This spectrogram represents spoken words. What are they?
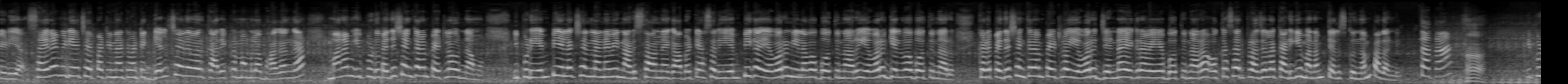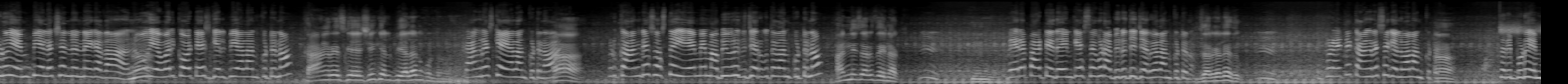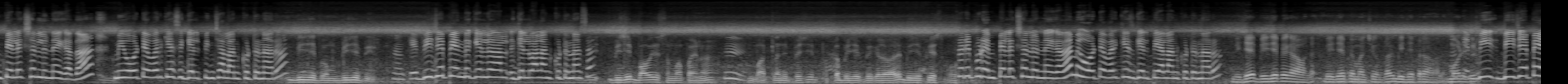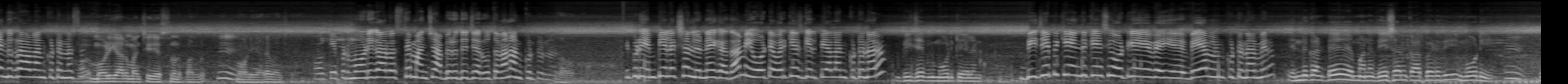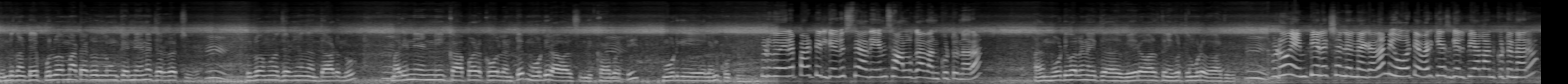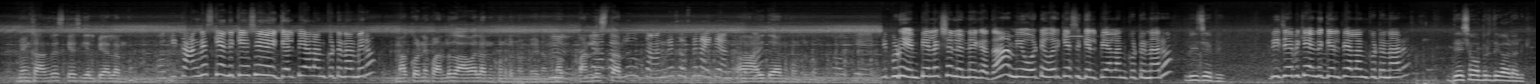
Media. Sye Raa media చేపట్టినటువంటి గెలిచేదెవరు కార్యక్రమంలో భాగంగా మనం ఇప్పుడు పెద్దశంకరంపేటలో ఉన్నాము. ఇప్పుడు ఎంపీ ఎలక్షన్లు అనేవి నడుస్తూ ఉన్నాయి కాబట్టి అసలు ఎంపీగా ఎవరు నిలవబోతున్నారు ఎవరు గెలవబోతున్నారు ఇక్కడ పెద్దశంకరంపేటలో ఎవరు జెండా ఎగరవేయబోతున్నారో ఒక్కసారి ప్రజలకు అడిగి మనం తెలుసుకుందాం. పదండి. తాత ఇప్పుడు ఎంపీ ఎలక్షన్లు ఉన్నాయి కదా నువ్వు ఎవరికి ఓటేసి గెలిపించాలనుకుంటున్నావు కాంగ్రెస్కి వేసి గెలిపించాలనుకుంటున్నాను కాంగ్రెస్కి వేయాలనుకుంటున్నావా? ఇప్పుడు కాంగ్రెస్ వస్తే ఏమేమి అభివృద్ధి జరుగుతుంది అనుకుంటున్నావు? అన్నీ జరుగుతాయి నాకు. వేరే పార్టీ దేనికి వేస్తే కూడా అభివృద్ధి జరగదు అనుకుంటున్నాం జరగలేదు ఇప్పుడైతే కాంగ్రెస్ గెలవాలనుకుంటున్నాం సరే ఇప్పుడు ఎంపీ ఎలక్షన్లు ఉన్నాయి కదా మీ ఓటు ఎవరికి వేసి గెలిపించాలనుకుంటున్నారు? BJP BJP. ఓకే బీజేపీ ఎందుకు గెలవాలి గెలవాలనుకుంటున్నారు సార్? బీజేపీ బాగా చేస్తాం మా పైన. అట్లా అని చెప్పేసి పక్క బీజేపీ గెలవాలి బీజేపీ సరే ఇప్పుడు ఎంపీ ఎలక్షన్లు ఉన్నాయి కదా మీ ఓటు ఎవరికి వేసి గెలిపించాలనుకుంటున్నారు? బీజే బీజేపీకి రావాలి. బీజేపీ మంచిగా ఉంటుంది బీజేపీ రావాలి. మోడీ బీజేపీ ఎందుకు రావాలనుకుంటున్నారు సార్? మోడీ గారు మంచిగా చేస్తున్న పనులు. మోడీ గారే మంచిగా. ఓకే ఇప్పుడు మోడీ గారు వస్తే మంచి అభివృద్ధి జరుగుతుందని అనుకుంటున్నారు. ఇప్పుడు ఎంపీ ఎలక్షన్లు ఉన్నాయి కదా మీ ఓటు ఎవరికి వేసి గెలిపించాలనుకుంటున్నారు బీజేపీకి మోడీకి వేయాలనుకుంటున్నాను బీజేపీకి ఎందుకు వేసి ఓటు వేయాలనుకుంటున్నారు మీరు? ఎందుకంటే మన దేశాన్ని కాపాడేది మోడీ. ఎందుకంటే పుల్వామా అటాకులు ఇంకెన్నైనా జరగచ్చు. పుల్వామాలో జరిగిన దాడులు మరిన్ని ఎన్ని కాపాడుకోవాలంటే మోడీ రావాల్సింది. కాబట్టి మోడీకి వేయాలనుకుంటున్నాను ఇప్పుడు వేరే పార్టీలు గెలిస్తే అది ఏం సాల్వ్ కాదు అనుకుంటున్నారా అది మోడీ వల్లనే అయితే వేరే వాళ్ళతో ఎవరితో కూడా కాదు. ఇప్పుడు ఎంపీ ఎలక్షన్లు ఉన్నాయి కదా మీ ఓటు ఎవరికి వేసి గెలిపించాలనుకుంటున్నారు మేము కాంగ్రెస్ కేసు గెలిపించాలనుకుంటున్నాం ఓకే కాంగ్రెస్కి ఎందుకు వేసి గెలిపించాలనుకుంటున్నారు మీరు? మాకు కొన్ని పనులు కావాలనుకుంటున్నాం మేడం. మాకు పనులు ఇస్తాను కాంగ్రెస్ వస్తేనే అయితే ఆ, అయితే అనుకుంటున్నాం. ఓకే. ఇప్పుడు ఎంపీ ఎలక్షన్లు ఉన్నాయి కదా మీ ఓటు ఎవరికి వేసి గెలిపించాలనుకుంటున్నారు బీజేపీ. బీజేపీకి ఎందుకు గెలిపించాలనుకుంటున్నారు దేశం అభివృద్ధి కావడానికి.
